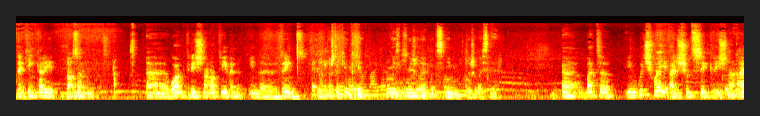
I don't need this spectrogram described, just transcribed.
the Kinkari doesn't uh, want Krishna, not even in the dreams. perché То, что i Кинкари non vogliono не, Krishna не желает быть с ним даже во сне. Uh, but uh, in which way I should see Krishna? I,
